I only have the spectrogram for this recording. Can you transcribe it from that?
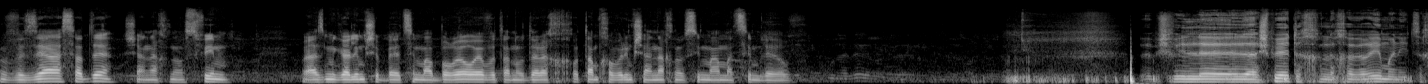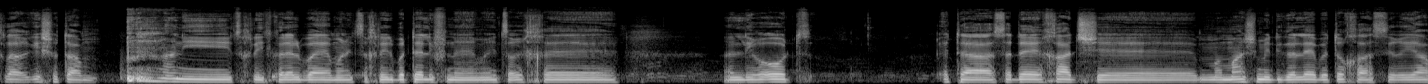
וזה השדה שאנחנו אוספים, ואז מגלים שבעצם הבורא אוהב אותנו דרך אותם חברים שאנחנו עושים מאמצים לאהוב. בשביל אה, להשפיע את החברים אני צריך להרגיש אותם אני צריך להתקלל בהם, אני צריך להתבטא לפניהם, אני צריך uh, לראות את השדה אחד שממש מתגלה בתוך העשירייה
